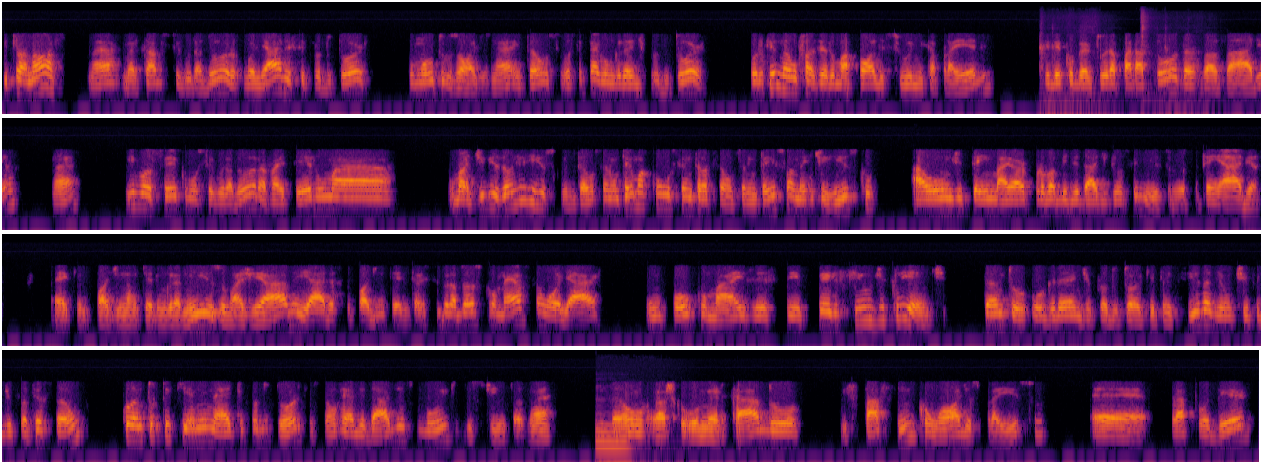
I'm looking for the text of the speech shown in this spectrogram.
E para nós, né, mercado segurador, olhar esse produtor com outros olhos, né? Então, se você pega um grande produtor, por que não fazer uma pólice única para ele, que dê cobertura para todas as áreas, né? E você, como seguradora, vai ter uma, uma divisão de risco. Então, você não tem uma concentração, você não tem somente risco aonde tem maior probabilidade de um sinistro. Você tem áreas é, que pode não ter um granizo, uma geada, e áreas que podem ter. Então, as seguradoras começam a olhar um pouco mais esse perfil de cliente. Tanto o grande produtor que precisa de um tipo de proteção, quanto o pequeno e médio produtor, que são realidades muito distintas, né? Uhum. Então, eu acho que o mercado está sim com olhos para isso, é, para poder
